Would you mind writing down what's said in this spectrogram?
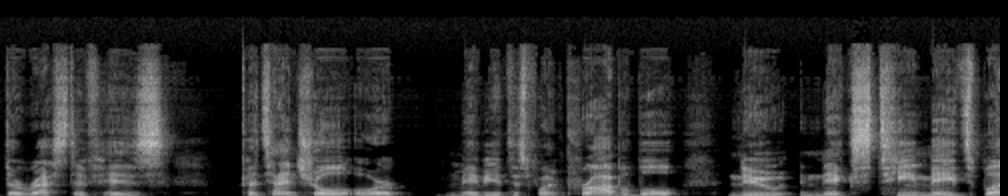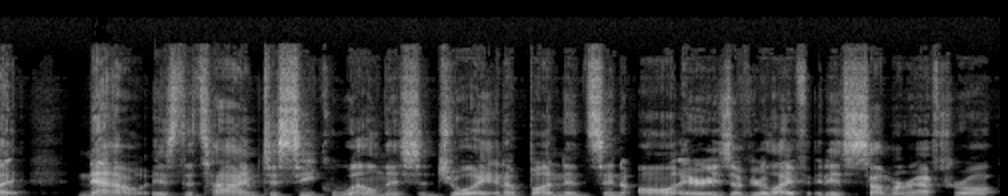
the rest of his potential, or maybe at this point, probable new Knicks teammates. But now is the time to seek wellness, joy, and abundance in all areas of your life. It is summer, after all.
